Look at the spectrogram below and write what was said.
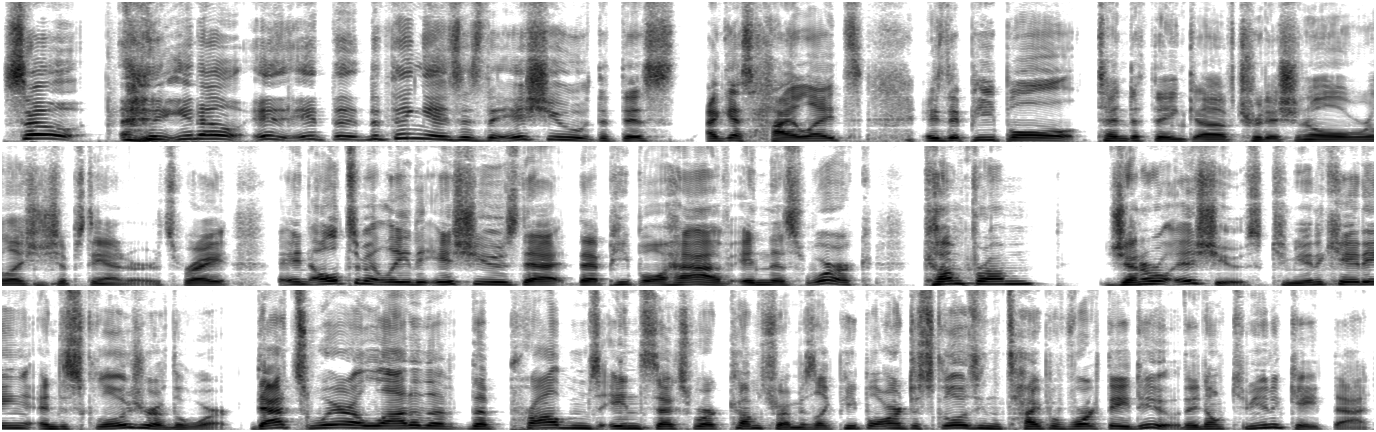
So, you know, it, it, the, the thing is, is the issue that this, I guess, highlights is that people tend to think of traditional relationship standards, right? And ultimately, the issues that that people have in this work come from general issues, communicating and disclosure of the work. That's where a lot of the, the problems in sex work comes from, is like people aren't disclosing the type of work they do. They don't communicate that.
